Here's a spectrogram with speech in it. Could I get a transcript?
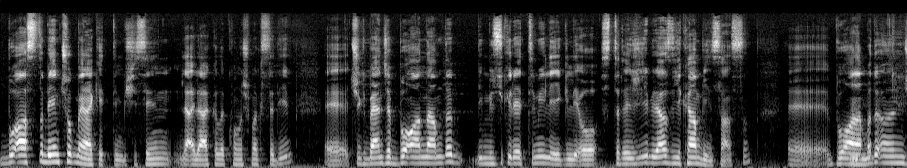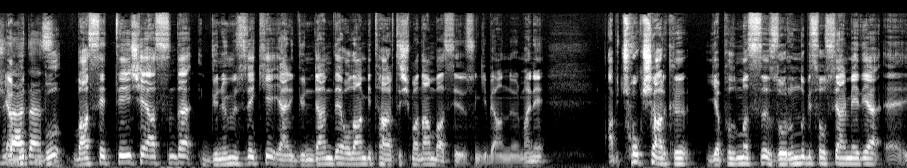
Bu aslında benim çok merak ettiğim bir şey. Seninle alakalı konuşmak istediğim. E, çünkü bence bu anlamda bir müzik üretimiyle ilgili o stratejiyi biraz yıkan bir insansın. E, bu anlamda da Ya bu, öncülerdensin. bu bahsettiğin şey aslında günümüzdeki yani gündemde olan bir tartışmadan bahsediyorsun gibi anlıyorum. Hani abi çok şarkı yapılması zorunlu bir sosyal medya e,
